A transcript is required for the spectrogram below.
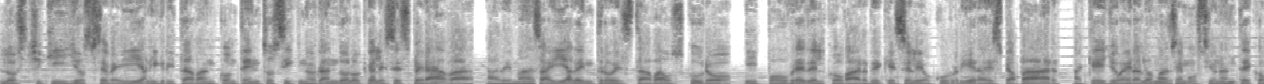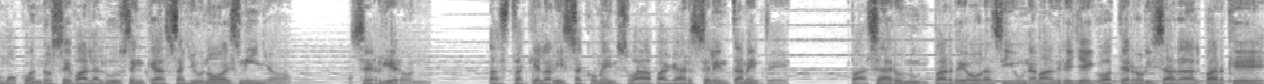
Los chiquillos se veían y gritaban contentos ignorando lo que les esperaba, además ahí adentro estaba oscuro, y pobre del cobarde que se le ocurriera escapar, aquello era lo más emocionante como cuando se va la luz en casa y uno es niño. Se rieron. Hasta que la risa comenzó a apagarse lentamente. Pasaron un par de horas y una madre llegó aterrorizada al parque,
